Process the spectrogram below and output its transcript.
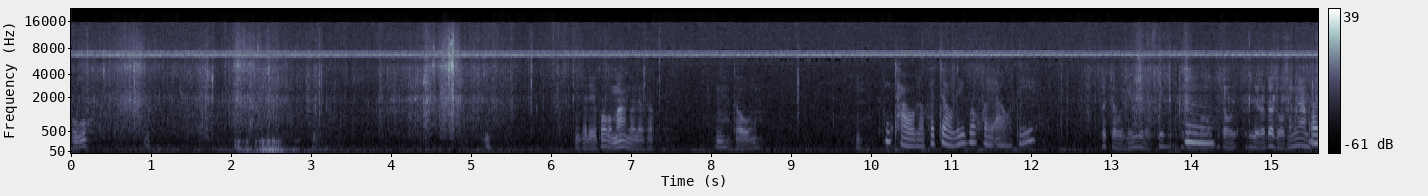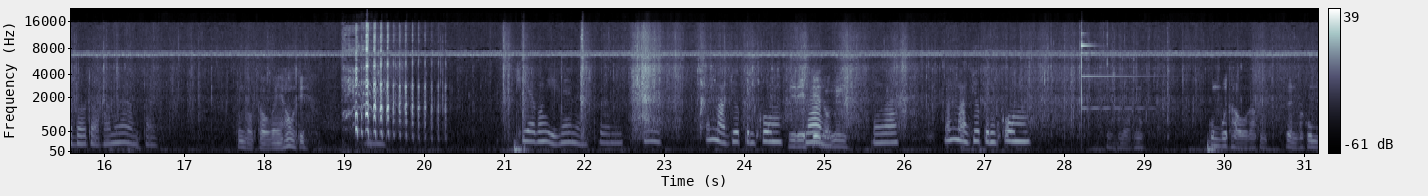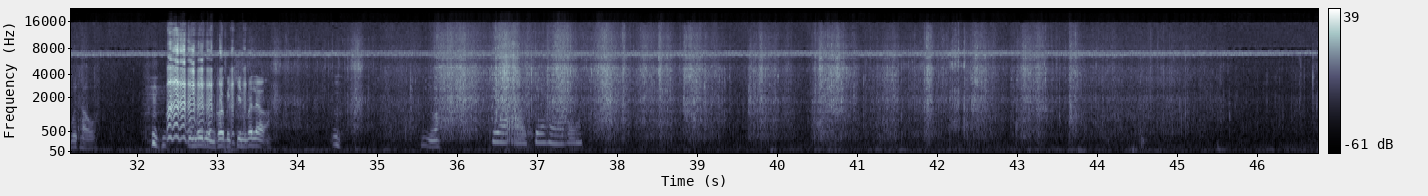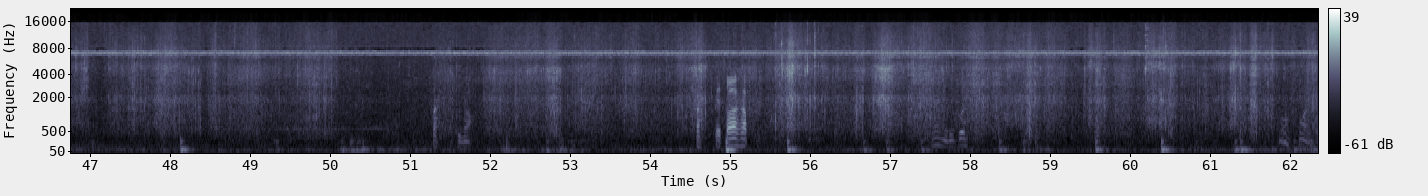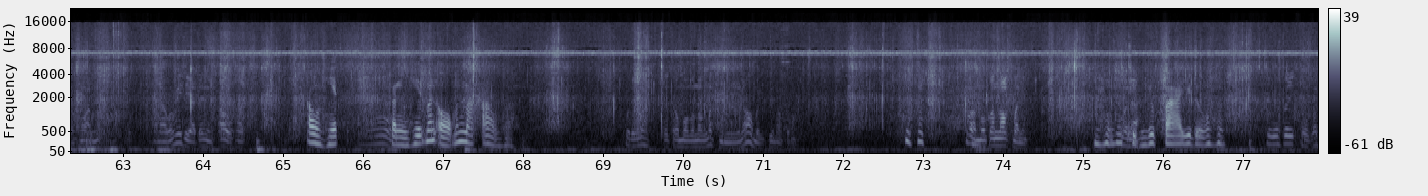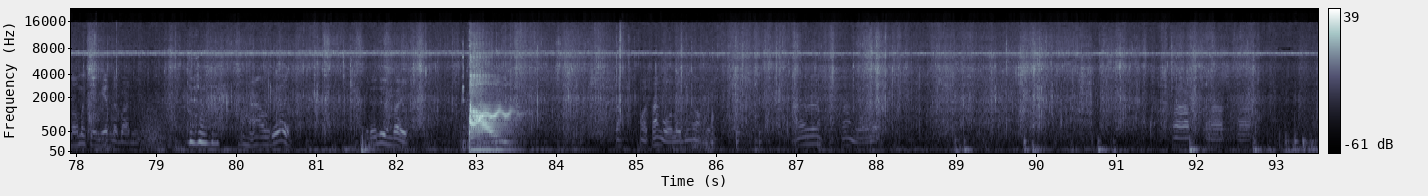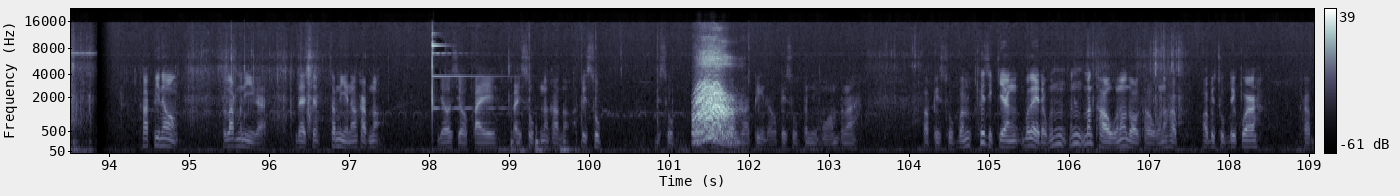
ปูนี่ก็เดี๋ยวพ่อกับมาหน่อยแหละครับนี่เต่านะมันเฒ่าแล้วเขาเจ้าเลยบ่ค่อยเอาติก็เจ้าเห็นอยู่หรอกที่อืมเจ้าเหลือแต่ดอกงามเอาดอกดอกงามๆไปๆต้องดอกเต่าไปเฮาทีเคลียร์บางอีกแน่น่ะเพิ่มนี่มันหมักอยู่เป็นกลุ่มนี่ดีนั่ที่นดอกหนึ่งเห็นว่ามันหมักอยู่เป็นกลุ่มนี่ดอกหนึงกุ้มผู้เฒ่าครับเพื่อนพระกุ้มผู้เฒ่ากุ้มไม่ดื่มก็ไปกินไปแล้วอื้อนี่วะ เคลียร์เอาเคลียร์หาเบิ่งไปพี่น้องไปไปต่อครับทุกคนโอ้ห่อนกับห่อนขนาดว่ามีเดียดได้หนึ่งเอ้าครับ เอาเห็ดโอ้ กันเห็ดมันออกมันมักเอาค่ะพูดได้ไหมจะเอาหมวกกันน็อกมากินนี่เนาะเหมือนพี่น้องกันว่าหมวกกันน็อกบ่นี่ถิ่นอยู่ปลาอยู่ดงคือไปหมวกกันน็อกมาเก็บเห็ดละบาดนี้มาหาเอาเด้อเดี๋ยวลืมไปไปหอดตั้งหัวเลยพี่น้องเลยเออตั้งหัวเลยครับครับครับครับพี่น้องสำหรับมื้อนี้ก็ ได้จะสำนีเนาะครับเนาะเดี๋ยวเสียวไปไปซุปนะครับเนาะไปซุปไปซุปคนว่าปิ้งเราไปซุปปานนี้หอมนว่าเอาไปซุปว่ามันคือสิแกงบ่ได้ดอกมันมันมันเฒ่าเนาะดอกเฒ่านะครับเอาไปซุปดีกว่าครับ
